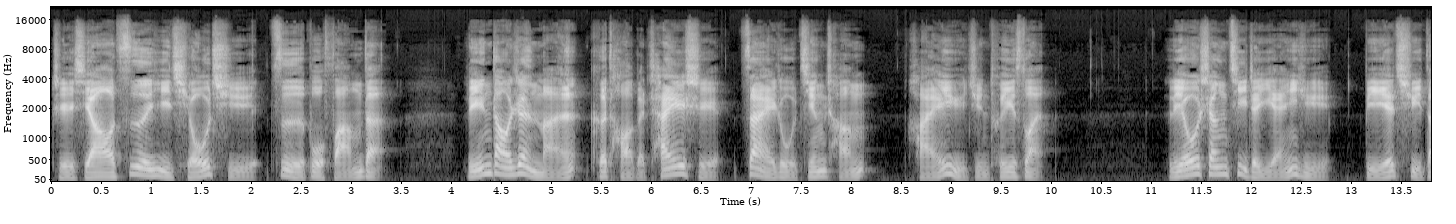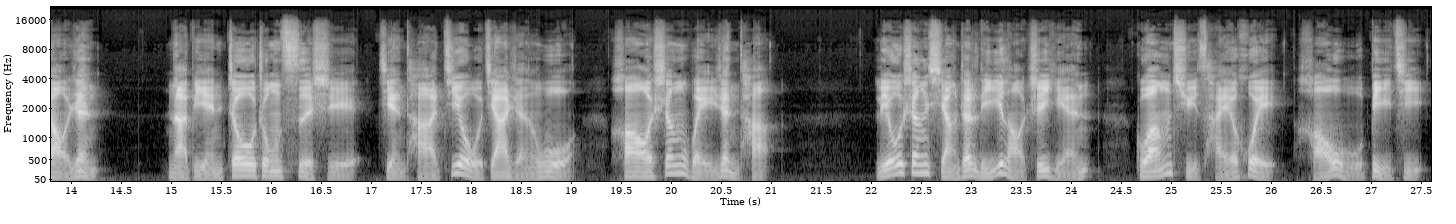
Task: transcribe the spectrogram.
只消自意求取，自不妨的。临到任满，可讨个差事，再入京城，还与君推算。”刘生记着言语，别去到任。那边周中刺史见他旧家人物。好生委任他。刘生想着李老之言，广取才会，毫无避忌，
